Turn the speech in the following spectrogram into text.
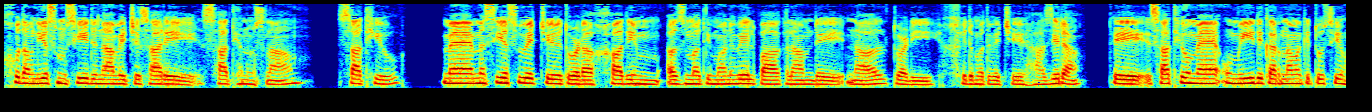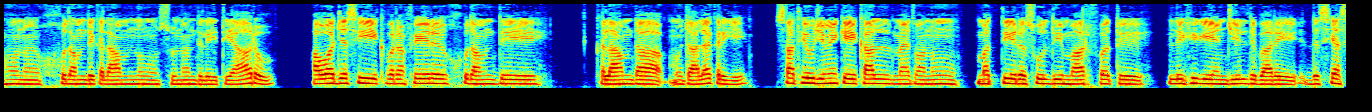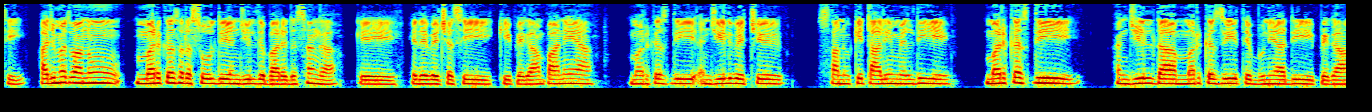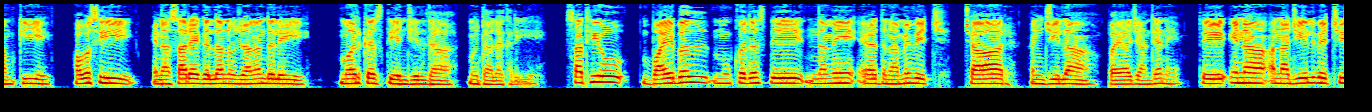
ਖੁਦਾਵੰਦ ਯਿਸੂ ਮਸੀਹ ਦੇ ਨਾਮ ਵਿੱਚ ਸਾਰੇ ਸਾਥੀਆਂ ਨੂੰ ਸਲਾਮ। ਸਾਥੀਓ, ਮੈਂ ਮਸੀਹ ਯਿਸੂ ਵਿੱਚ ਤੁਹਾਡਾ ਖਾਦਮ ਅਜ਼ਮਤ ਇਮਾਨੁਅਲ ਪਾਕ ਕਲਾਮ ਦੇ ਨਾਲ ਤੁਹਾਡੀ ਖਿਦਮਤ ਵਿੱਚ ਹਾਜ਼ਰ ਹਾਂ। ਤੇ ਸਾਥੀਓ, ਮੈਂ ਉਮੀਦ ਕਰਨਾ ਹਾਂ ਕਿ ਤੁਸੀਂ ਹੁਣ ਖੁਦਾਵੰਦ ਦੇ ਕਲਾਮ ਨੂੰ ਸੁਣਨ ਦੇ ਲਈ ਤਿਆਰ ਹੋ। ਆਓ ਅੱਜ ਅਸੀਂ ਇੱਕ ਵਾਰ ਫਿਰ ਖੁਦਾਵੰਦ ਦੇ ਕਲਾਮ ਦਾ ਮੁਤਾਲਾ ਕਰੀਏ। ਸਾਥੀਓ, ਜਿਵੇਂ ਕਿ ਕੱਲ ਮੈਂ ਤੁਹਾਨੂੰ ਮੱਤੀ ਰਸੂਲ ਦੀ ਮਾਰਫਤ ਲਿਖੀ ਗਈ ਅੰਜੀਲ ਦੇ ਬਾਰੇ ਦੱਸਿਆ ਸੀ ਅੱਜ ਮੈਂ ਤੁਹਾਨੂੰ ਮਰਕਸ ਰਸੂਲ ਦੀ ਅੰਜੀਲ ਦੇ ਬਾਰੇ ਦੱਸਾਂਗਾ ਕਿ ਇਹਦੇ ਵਿੱਚ ਅਸੀਂ ਕੀ ਪੈਗਾਮ ਪਾਣੇ ਆ ਮਰਕਸ ਦੀ ਅੰਜੀਲ ਵਿੱਚ ਸਾਨੂੰ ਕੀ تعلیم ਮਿਲਦੀ ਏ ਮਰਕਸ ਦੀ ਅੰਜੀਲ ਦਾ ਮਰਕਜ਼ੀ ਤੇ ਬੁਨਿਆਦੀ ਪੈਗਾਮ ਕੀ ਏ ਆਓ ਅਸੀਂ ਇਹਨਾਂ ਸਾਰੇ ਗੱਲਾਂ ਨੂੰ ਜਾਣਨ ਦੇ ਲਈ ਮਰਕਸ ਦੀ ਅੰਜੀਲ ਦਾ ਮੁਤਾਲਾ ਕਰੀਏ ਸਾਥੀਓ ਬਾਈਬਲ ਮੁਕੱਦਸ ਦੇ ਨਵੇਂ ਏਧਨਾਮੇ ਵਿੱਚ ਚਾਰ ਅੰਜੀਲਾਂ ਪਾਇਆ ਜਾਂਦੀਆਂ ਨੇ ਤੇ ਇਹਨਾਂ ਅਨਾਜੀਲ ਵਿੱਚ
